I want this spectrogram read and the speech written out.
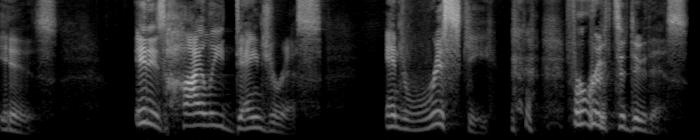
is, it is highly dangerous and risky for Ruth to do this.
